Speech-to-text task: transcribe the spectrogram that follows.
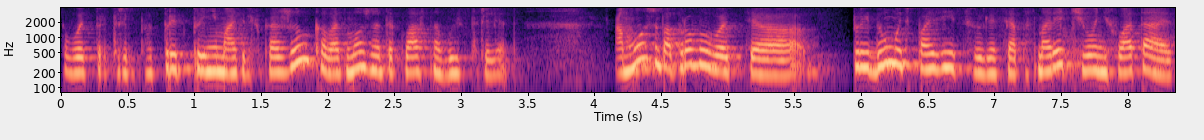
Вот предпринимательская жилка, возможно, это классно выстрелит. А можно попробовать э, придумать позицию для себя, посмотреть, чего не хватает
